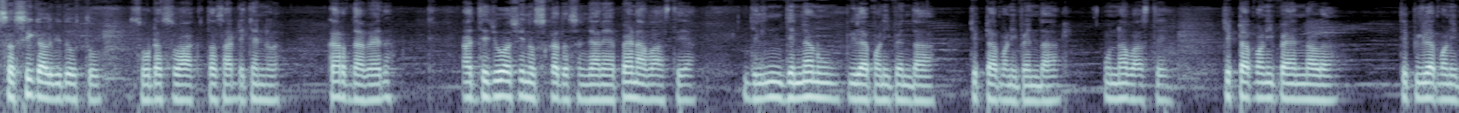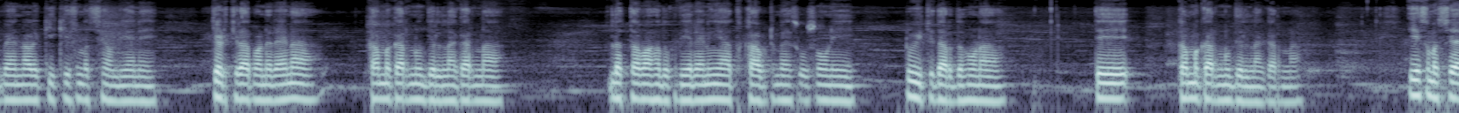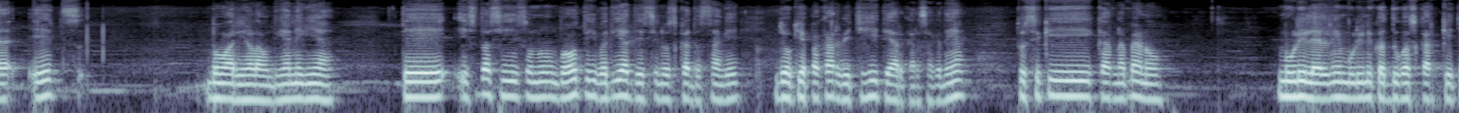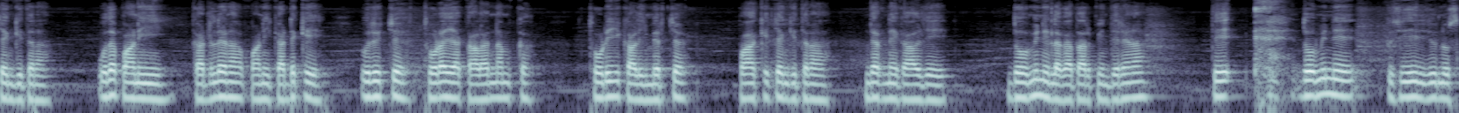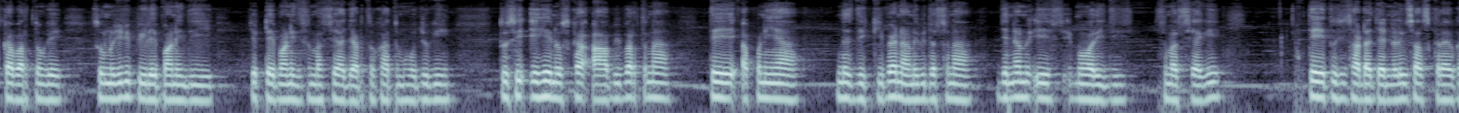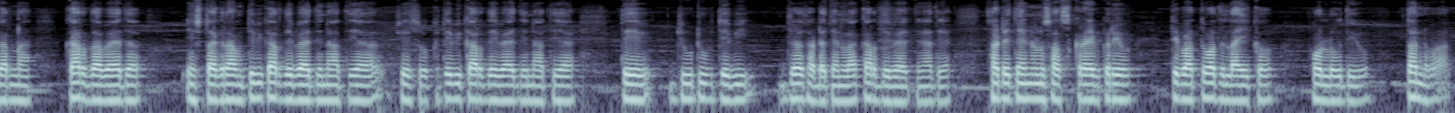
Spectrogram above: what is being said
ਸਤਿ ਸ਼੍ਰੀ ਅਕਾਲ ਵੀ ਦੋਸਤੋ, ਤੁਹਾਡਾ ਸਵਾਗਤ ਹੈ ਸਾਡੇ ਚੈਨਲ ਘਰ ਦਾ ਵੈਦ। ਅੱਜ ਜੋ ਅਸੀਂ ਨੁਸਖਾ ਦੱਸਣ ਜਾ ਰਹੇ ਹਾਂ ਭੈਣਾਂ ਵਾਸਤੇ ਆ ਜਿਨ- ਜਿਨ੍ਹਾਂ ਨੂੰ ਪੀਲਾ ਪਾਣੀ ਪੈਂਦਾ, ਚਿੱਟਾ ਪਾਣੀ ਪੈਂਦਾ, ਉਹਨਾਂ ਵਾਸਤੇ ਚਿੱਟਾ ਪਾਣੀ ਪੈਣ ਨਾਲ ਤੇ ਪੀਲਾ ਪਾਣੀ ਪੈਣ ਨਾਲ ਕੀ ਕੀ ਸਮੱਸਿਆ ਹੁੰਦੀਆਂ ਨੇ ਚਿੜਚਿੜਾਪਣ ਰਹਿਣਾ, ਕੰਮ ਕਰਨ ਨੂੰ ਦਿਲ ਨਾ ਕਰਨਾ, ਲੱਤਾਂ ਬਾਹਾਂ ਦੁਖਦੀਆਂ ਰਹਿਣੀਆਂ, ਥਕਾਵਟ ਮਹਿਸੂਸ ਹੋਣੀ, ਢੂਈ 'ਚ ਦਰਦ ਹੋਣਾ ਤੇ ਕੰਮ ਕਰਨ ਨੂੰ ਦਿਲ ਨਾ ਕਰਨਾ। ਇਹ ਸਮੱਸਿਆ ਇਹ ਬਿਮਾਰੀ ਨਾਲ ਆਉਂਦੀਆਂ ਨੇਗੀਆਂ ਤੇ ਇਸ ਦਾ ਅਸੀਂ ਤੁਹਾਨੂੰ ਬਹੁਤ ਹੀ ਵਧੀਆ ਦੇਸੀ ਨੁਸਖਾ ਦੱਸਾਂਗੇ ਜੋ ਕਿ ਆਪਾਂ ਘਰ ਵਿੱਚ ਹੀ ਤਿਆਰ ਕਰ ਸਕਦੇ ਹਾਂ। ਤੁਸੀਂ ਕੀ ਕਰਨਾ ਭੈਣੋ? ਮੂਲੀ ਲੈ ਲੈਣੀ, ਮੂਲੀ ਨੂੰ ਕੱਦੂਕਸ ਕਰਕੇ ਚੰਗੀ ਤਰ੍ਹਾਂ ਉਹਦਾ ਪਾਣੀ ਕੱਢ ਲੈਣਾ, ਪਾਣੀ ਕੱਢ ਕੇ ਉਹਦੇ ਵਿੱਚ ਥੋੜਾ ਜਿਹਾ ਕਾਲਾ ਨਮਕ ਥੋੜੀ ਜਿਹੀ ਕਾਲੀ ਮਿਰਚ ਪਾ ਕੇ ਚੰਗੀ ਤਰ੍ਹਾਂ ਨਿਰਨੇ ਕਾਲਜੇ 2 ਮਹੀਨੇ ਲਗਾਤਾਰ ਪੀਂਦੇ ਰਹਿਣਾ ਤੇ 2 ਮਹੀਨੇ ਤੁਸੀਂ ਇਹ ਜੋ ਨੁਸਖਾ ਵਰਤੋਗੇ, ਤੁਹਾਨੂੰ ਜਿਹੜੀ ਪੀਲੇ ਪਾਣੀ ਦੀ, ਚਿੱਟੇ ਪਾਣੀ ਦੀ ਸਮੱਸਿਆ ਜੜ ਤੋਂ ਖਤਮ ਹੋ ਜੂਗੀ। ਤੁਸੀਂ ਇਹ ਨੁਸਖਾ ਆਪ ਵੀ ਵਰਤਣਾ ਤੇ ਆਪਣੀਆਂ ਨਜ਼ਦੀਕੀ ਭੈਣਾਂ ਨੂੰ ਵੀ ਦੱਸਣਾ, ਜਿਨ੍ਹਾਂ ਨੂੰ ਇਸ ਬਿਮਾਰੀ ਦੀ ਸਮੱਸਿਆ ਹੈਗੀ। ਤੇ ਤੁਸੀਂ ਸਾਡਾ ਚੈਨਲ ਵੀ ਸਬਸਕ੍ਰਾਈਬ ਕਰਨਾ, ਘਰ ਦਾ ਵੈਦ ਇੰਸਟਾਗ੍ਰam ਤੇ ਵੀ ਘਰ ਦੇ ਵੈਦ ਦੇ ਨਾਂ ਤੇ ਆ ਫੇਸਬੁੱਕ ਤੇ ਵੀ ਘਰ ਦੇ ਵੈਦ ਦੇ ਨਾਂ ਤੇ ਆ, ਤੇ YouTube ਤੇ ਵੀ ਜਿਹੜਾ ਸਾਡਾ ਚੈਨਲ ਆ, ਘਰ ਦੇ ਵੈਦ ਦੇ ਨਾਂ ਤੇ ਆ। ਸਾਡੇ ਚੈਨਲ ਨੂੰ ਸਬਸਕ੍ਰਾਈਬ ਕਰਿਓ ਤੇ ਵੱਧ ਤੋਂ ਵੱਧ ਲਾਈਕ ਫੋਲੋ ਦਿਓ। ਧੰਨਵਾਦ।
